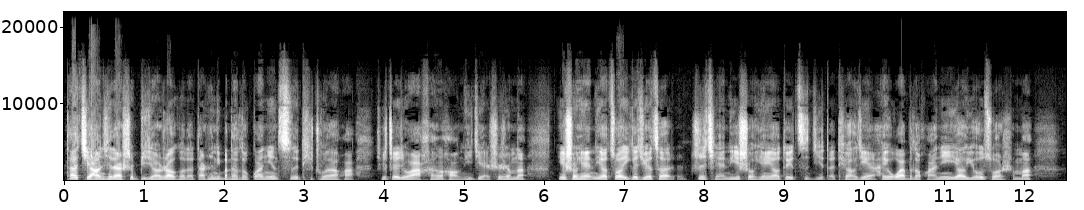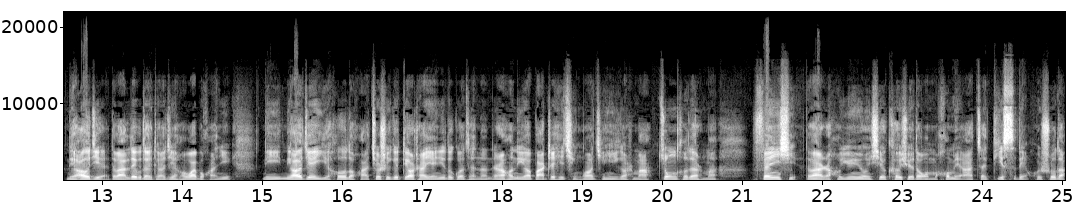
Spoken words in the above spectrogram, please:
它讲起来是比较绕口的，但是你把它的关键词提出来的话，其实这句话很好理解，是什么呢？你首先你要做一个决策之前，你首先要对自己的条件还有外部的环境要有所什么了解，对吧？内部的条件和外部环境，你了解以后的话，就是一个调查研究的过程呢。然后你要把这些情况进行一个什么综合的什么。分析对吧？然后运用一些科学的，我们后面啊在第四点会说的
